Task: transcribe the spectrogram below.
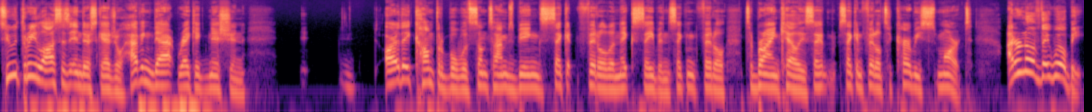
two, three losses in their schedule, having that recognition. Are they comfortable with sometimes being second fiddle to Nick Saban, second fiddle to Brian Kelly, second, second fiddle to Kirby Smart? I don't know if they will be.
